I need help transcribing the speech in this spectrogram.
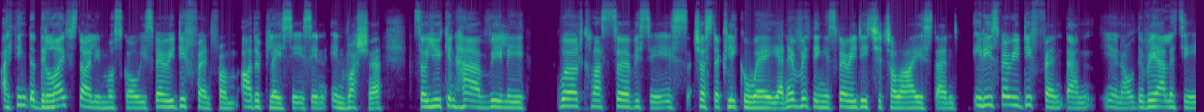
I think that the lifestyle in Moscow is very different from other places in, in Russia. So you can have really world class services just a click away and everything is very digitalized and it is very different than, you know, the reality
